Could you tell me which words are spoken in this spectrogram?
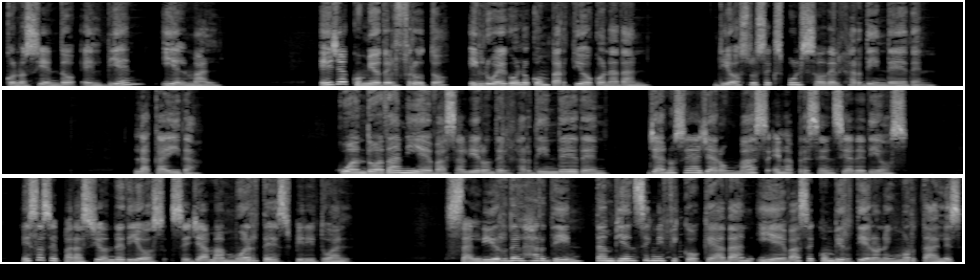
conociendo el bien y el mal. Ella comió del fruto y luego lo compartió con Adán. Dios los expulsó del jardín de Edén. La caída. Cuando Adán y Eva salieron del jardín de Edén, ya no se hallaron más en la presencia de Dios. Esa separación de Dios se llama muerte espiritual. Salir del jardín también significó que Adán y Eva se convirtieron en mortales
